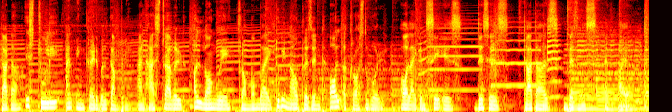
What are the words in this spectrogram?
Tata is truly an incredible company and has traveled a long way from Mumbai to be now present all across the world. All I can say is this is Tata's business empire.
